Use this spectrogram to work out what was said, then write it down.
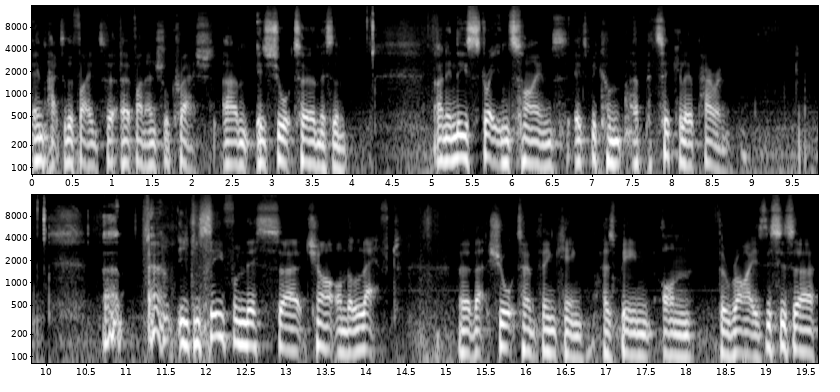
impact of the fi- uh, financial crash um, is short termism. And in these straitened times, it's become a particularly apparent. Uh, you can see from this uh, chart on the left uh, that short term thinking has been on the rise. This is, uh,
